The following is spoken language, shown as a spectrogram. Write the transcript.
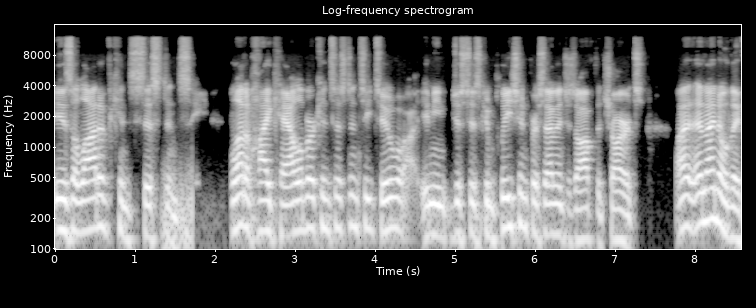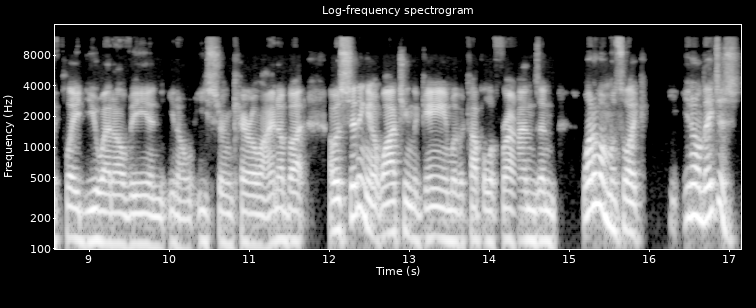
is a lot of consistency, a lot of high caliber consistency too. I mean, just his completion percentage is off the charts. I, and I know they've played UNLV and you know Eastern Carolina, but I was sitting at watching the game with a couple of friends, and one of them was like, you know, they just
